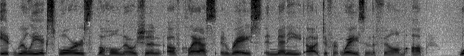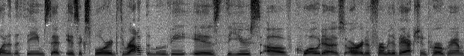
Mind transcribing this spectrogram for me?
it really explores the whole notion of class and race in many uh, different ways in the film. Uh, one of the themes that is explored throughout the movie is the use of quotas or an affirmative action program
